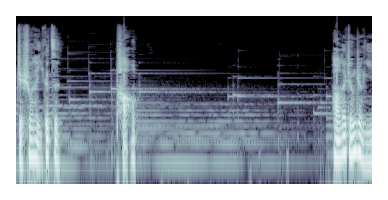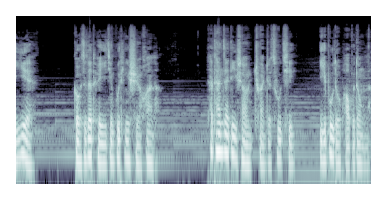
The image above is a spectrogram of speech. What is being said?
只说了一个字：“跑。”跑了整整一夜，狗子的腿已经不听使唤了，它瘫在地上喘着粗气，一步都跑不动了。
